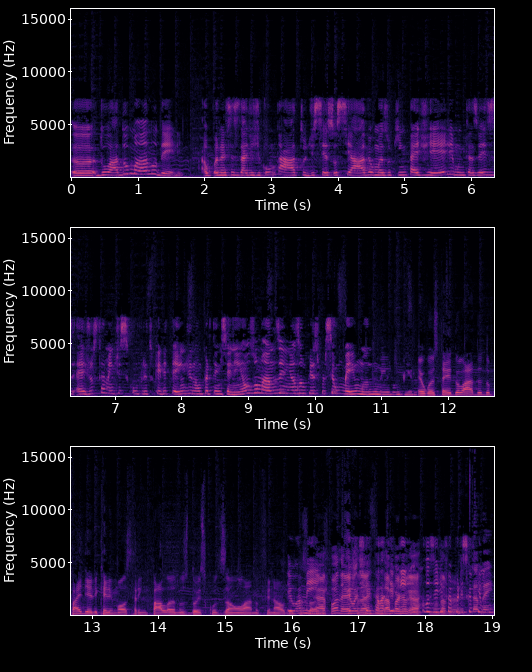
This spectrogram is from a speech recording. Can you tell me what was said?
ah, do lado humano dele. A necessidade de contato, de ser sociável, mas o que impede ele, muitas vezes, é justamente esse conflito que ele tem de não pertencer nem aos humanos e nem aos vampiros por ser um meio humano, um meio vampiro. Eu gostei do lado do pai dele, que ele mostra empalando os dois cuzão lá no final do Eu episódio. amei. É, foi honesto, eu achei né? aquela... Não dá pra jogar. Inclusive, Não dá foi por isso que eu fiquei.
